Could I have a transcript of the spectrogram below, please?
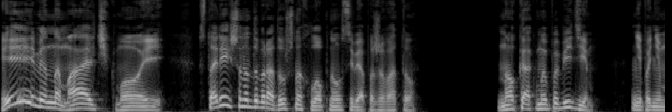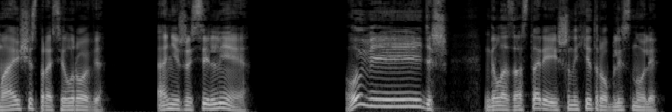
«Именно, мальчик мой!» Старейшина добродушно хлопнул себя по животу. «Но как мы победим?» — непонимающе спросил Рови. «Они же сильнее». «Увидишь!» Глаза старейшины хитро блеснули.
